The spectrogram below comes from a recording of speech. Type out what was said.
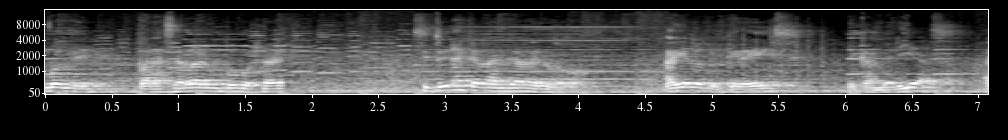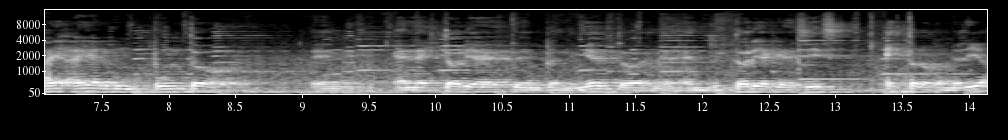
Bueno, y para cerrar un poco ya, si tuvieras que arrancar de nuevo, ¿hay algo que crees que cambiarías? ¿Hay, hay algún punto en, en la historia de este emprendimiento, en, en tu historia que decís, esto lo cambiaría?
